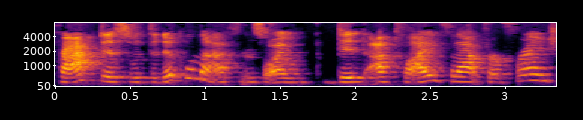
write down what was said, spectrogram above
practice with the diplomats. And so I did apply for that for French.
